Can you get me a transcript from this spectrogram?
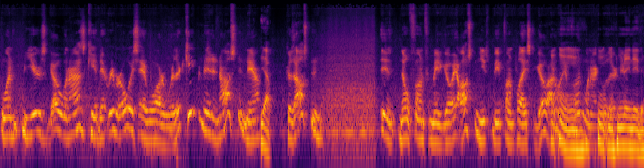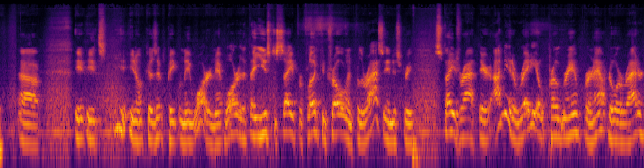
when years ago when I was a kid, that river always had water. Where they're keeping it in Austin now, Yep. because Austin is no fun for me to go. Austin used to be a fun place to go. I don't have fun when I go there. Mm-mm, Me neither. uh, it, it's you know because people need water and that water that they used to save for flood control and for the rice industry stays right there. I did a radio program for an outdoor writer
